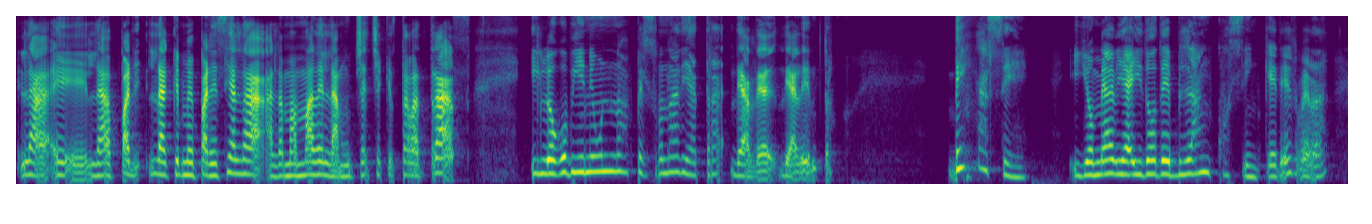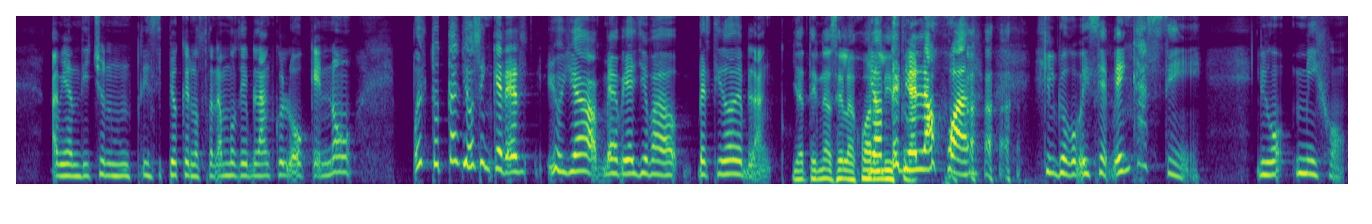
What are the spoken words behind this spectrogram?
la, eh, la, la, que me parecía la, a la mamá de la muchacha que estaba atrás. Y luego viene una persona de, atrás, de, de adentro. Véngase. Y yo me había ido de blanco sin querer, ¿verdad? Habían dicho en un principio que nos fuéramos de blanco y luego que no. Pues total, yo sin querer, yo ya me había llevado vestido de blanco. Ya tenías el ajuar ya listo. tenía el ajuar. y luego me dice, véngase. Le digo, mijo,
